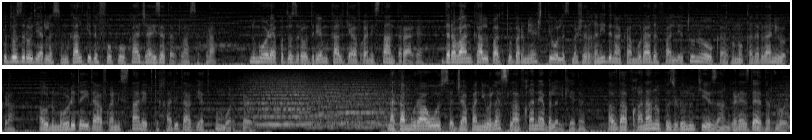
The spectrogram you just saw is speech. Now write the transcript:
په 2014 کال کې د فوکوکا جایزه ترلاسه کړه. نوموړی په 2003 کال کې افغانستان ته راغی. د روان کال په اکتوبر میاشت کې ولسمشر غني د ناکامورا د فعالیتونو او کارونو قدرداني وکړه. او نوموړي ته یې د افغانستان افتخاري تابعیت هم ورکړ. ناکامورا اوس جاپاني ولس له افغانه بلل کېده او د افغانانو په زړونو کې یې ځانګړی ځای درلود.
